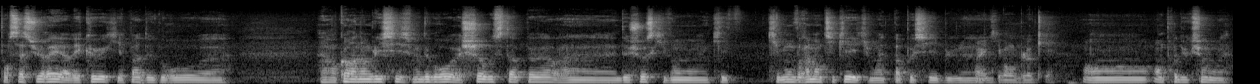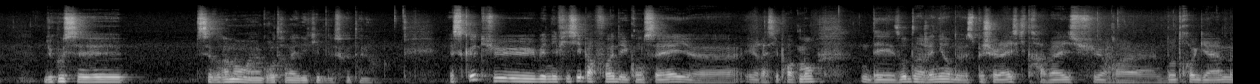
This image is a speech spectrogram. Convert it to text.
pour s'assurer avec eux qu'il n'y ait pas de gros... Euh, encore un anglicisme, de gros showstoppers, hein, des choses qui vont, qui, qui, vont vraiment tiquer et qui vont être pas possibles. Ouais, qui vont bloquer. En, en production, ouais. Du coup, c'est vraiment un gros travail d'équipe de ce côté-là. Est-ce que tu bénéficies parfois des conseils euh, et réciproquement des autres ingénieurs de Specialized qui travaillent sur euh, d'autres gammes,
